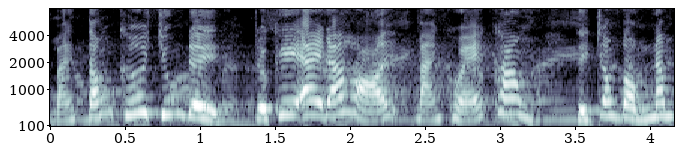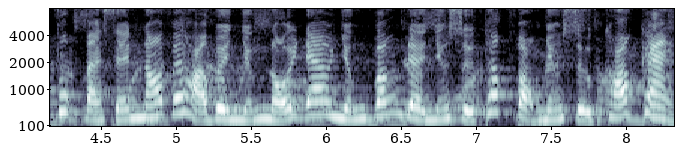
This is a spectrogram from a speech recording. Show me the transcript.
Bạn tống khứ chúng đi, rồi khi ai đó hỏi bạn khỏe không thì trong vòng 5 phút bạn sẽ nói với họ về những nỗi đau, những vấn đề, những sự thất vọng, những sự khó khăn.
